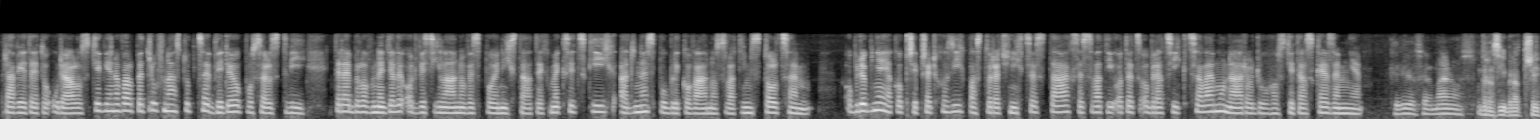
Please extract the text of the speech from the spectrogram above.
Právě této události věnoval Petrův nástupce video poselství, které bylo v neděli odvysíláno ve Spojených státech mexických a dnes publikováno svatým stolcem. Obdobně jako při předchozích pastoračních cestách se svatý otec obrací k celému národu hostitelské země. Drazí bratři,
